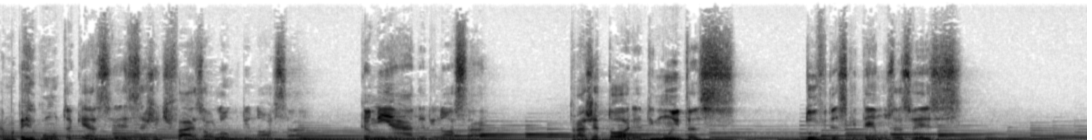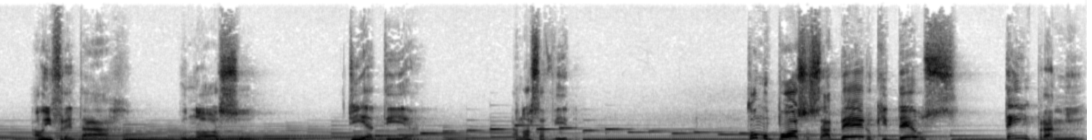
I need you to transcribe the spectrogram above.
É uma pergunta que às vezes a gente faz ao longo de nossa caminhada, de nossa trajetória, de muitas dúvidas que temos às vezes ao enfrentar o nosso dia a dia, a nossa vida. Como posso saber o que Deus tem para mim?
